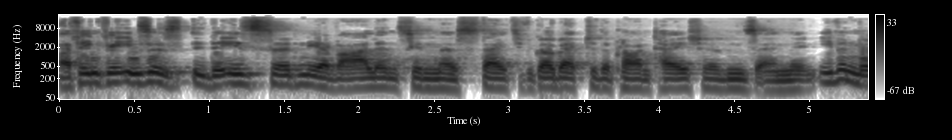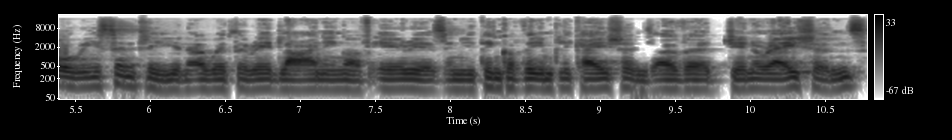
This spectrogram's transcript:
I think there is a, there is certainly a violence in the states. If you go back to the plantations, and then even more recently, you know, with the redlining of areas, and you think of the implications over generations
